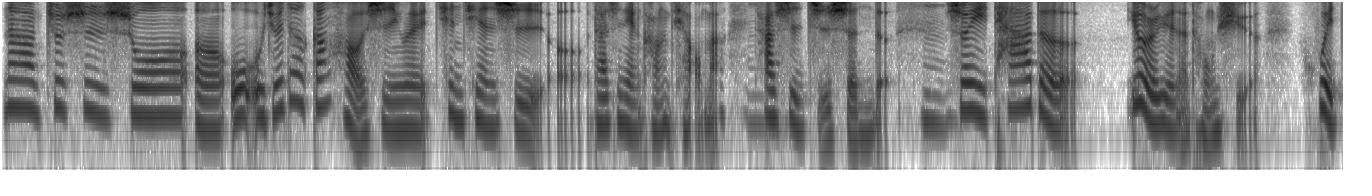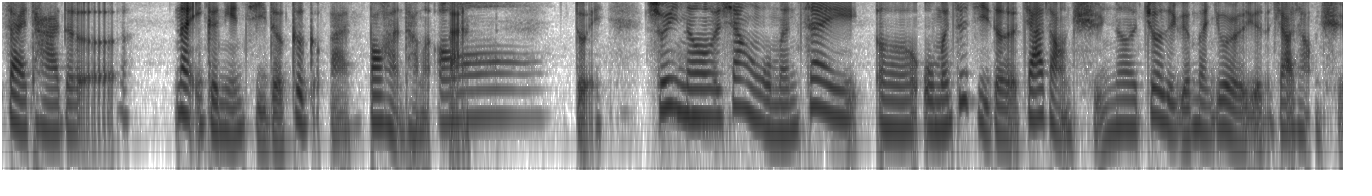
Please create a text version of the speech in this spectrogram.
那就是说，呃，我我觉得刚好是因为倩倩是呃，她是念康桥嘛，她是直升的，嗯，所以她的幼儿园的同学会在她的。那一个年级的各个班，包含他们班，对，所以呢，像我们在呃，我们自己的家长群呢，就是原本幼儿园的家长群，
